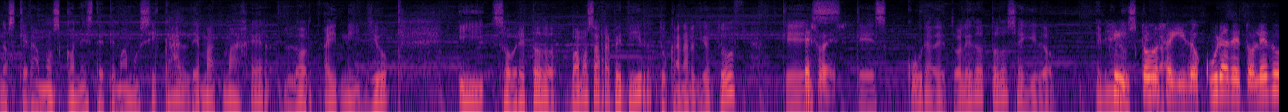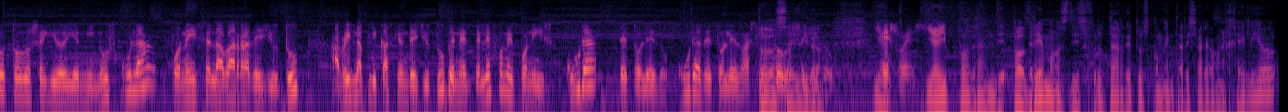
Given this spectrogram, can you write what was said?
nos quedamos con este tema musical de Matt Maher, Lord I Need You, y sobre todo, vamos a repetir tu canal YouTube, que es, que es Cura de Toledo, todo seguido. En sí, todo seguido, Cura de Toledo, todo seguido y en minúscula, ponéis en la barra de YouTube abrís la aplicación de YouTube en el teléfono y ponéis Cura de Toledo, Cura de Toledo, así todo, seguido. Y Eso es. Y ahí podrán, podremos disfrutar de tus comentarios al Evangelio.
